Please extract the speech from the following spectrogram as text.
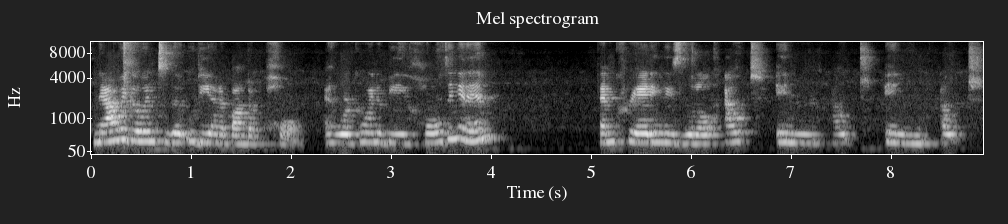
Now we go into the Uddiyana Bandha pull, and we're going to be holding it in, then creating these little out, in, out, in, out,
